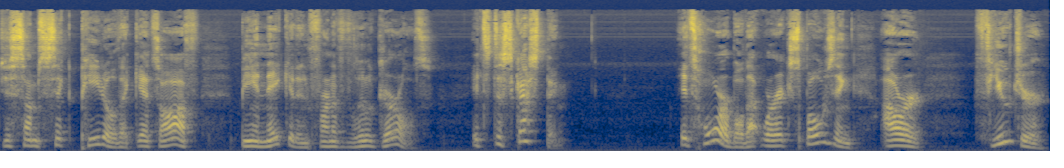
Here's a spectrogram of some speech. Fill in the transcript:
Just some sick pedo that gets off being naked in front of little girls. It's disgusting. It's horrible that we're exposing our future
